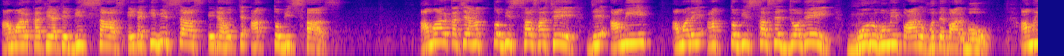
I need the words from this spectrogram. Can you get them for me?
আমার কাছে আছে বিশ্বাস। এটা কি বিশ্বাস? এটা হচ্ছে আত্মবিশ্বাস। আমার কাছে আত্মবিশ্বাস আছে যে আমি আমার এই আত্মবিশ্বাসের জোরেই মরুভূমি পার হতে পারব। আমি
